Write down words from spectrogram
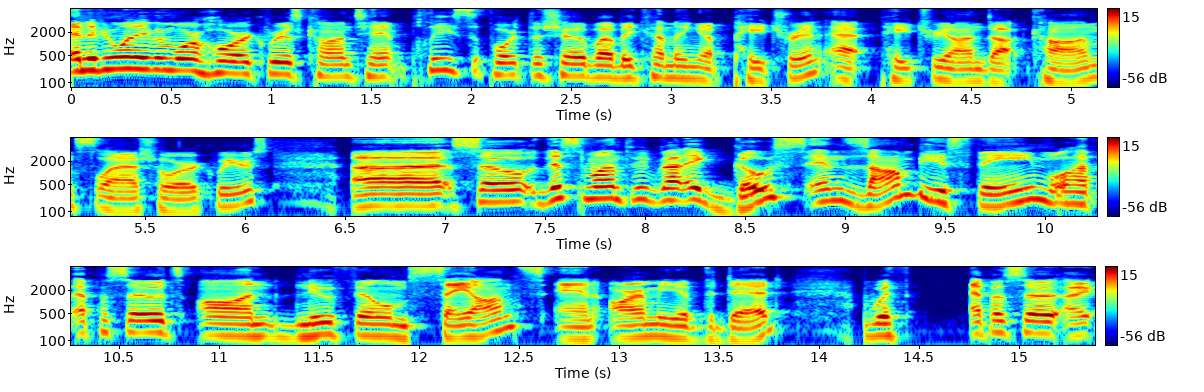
And if you want even more Horror Queers content, please support the show by becoming a patron at patreon.com slash horrorqueers. Uh, so this month we've got a Ghosts and Zombies theme. We'll have episodes on new films Seance and Army of the Dead with episode, I,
